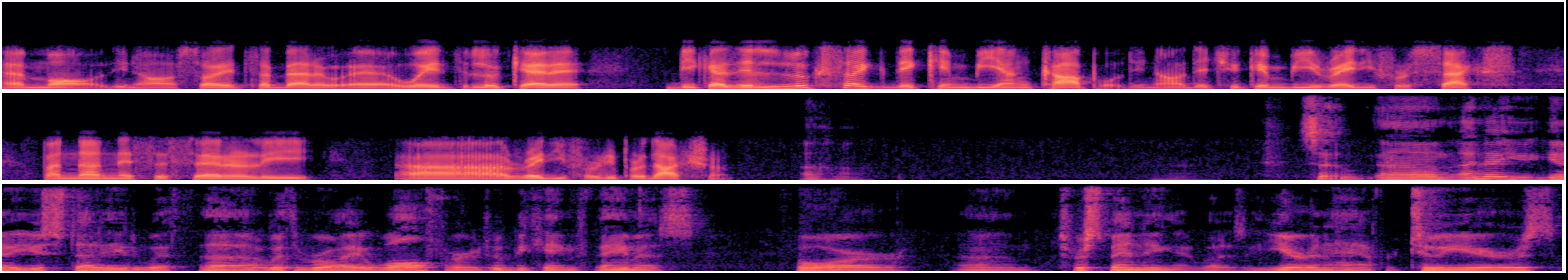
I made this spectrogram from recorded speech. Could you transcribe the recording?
uh, mode. You know, so it's a better uh, way to look at it because it looks like they can be uncoupled. You know, that you can be ready for sex, but not necessarily uh, ready for reproduction. Uh-huh. So um, I know you you know you studied with uh, with Roy Walford, who became famous for um, for spending what is it, a year and a half or two years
